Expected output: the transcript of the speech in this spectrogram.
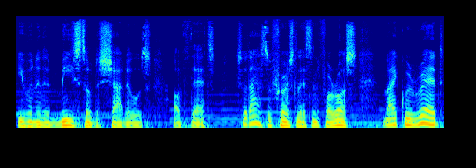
even in the midst of the shadows of death. So that's the first lesson for us. Like we read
